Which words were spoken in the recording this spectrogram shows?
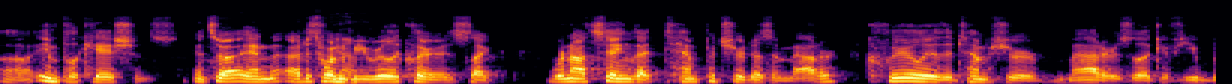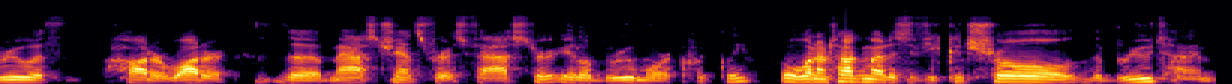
uh, implications, and so and I just want to be really clear. It's like we're not saying that temperature doesn't matter. Clearly, the temperature matters. Like if you brew with hotter water, the mass transfer is faster. It'll brew more quickly. But what I'm talking about is if you control the brew time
